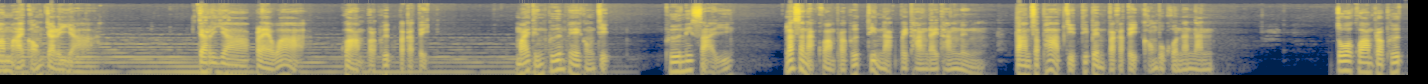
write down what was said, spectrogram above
ความหมายของจริยา จริยาแปลว่า ความประพฤติปกติ หมายถึงพื้นเพของจิต พื้นนิสัย ลักษณะความประพฤติที่หนักไปทางใดทางหนึ่ง ตามสภาพจิตที่เป็นปกติของบุคคลนั้นๆ ตัวความประพฤติ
